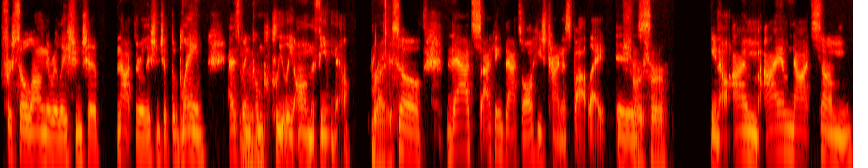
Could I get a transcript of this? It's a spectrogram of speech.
for so long the relationship not the relationship the blame has been mm-hmm. completely on the female right so that's i think that's all he's trying to spotlight is sure sure you know i'm i am not some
